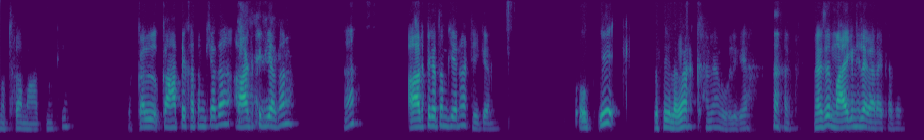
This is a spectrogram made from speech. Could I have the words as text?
मथुरा महात्मा की। कल कहाँ पे खत्म किया था? आठ पे किया था ना? हाँ? आठ पे खत्म किया ना? ठीक है। ओके। तो लगा रखा मैं भूल गया। मैंने से माइक नहीं लगा रखा था।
